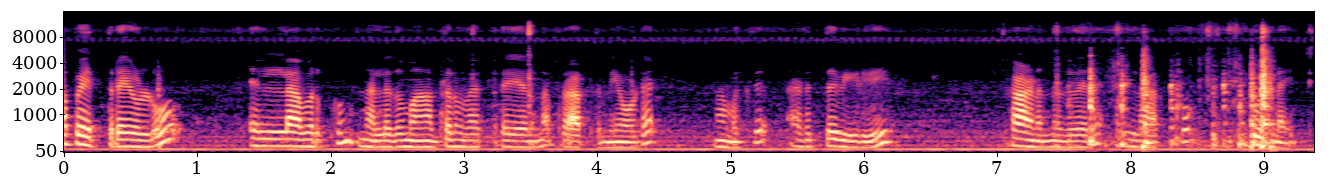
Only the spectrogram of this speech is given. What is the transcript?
അപ്പോൾ എത്രയേ ഉള്ളൂ. എല്ലാവർക്കും നല്ലത് മാത്രം വരട്ടെ എന്ന പ്രാർത്ഥനയോടെ നമുക്ക് അടുത്ത വീഡിയോയിൽ കാണുന്നത് വരെ എല്ലാവർക്കും ഗുഡ് നൈറ്റ്.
